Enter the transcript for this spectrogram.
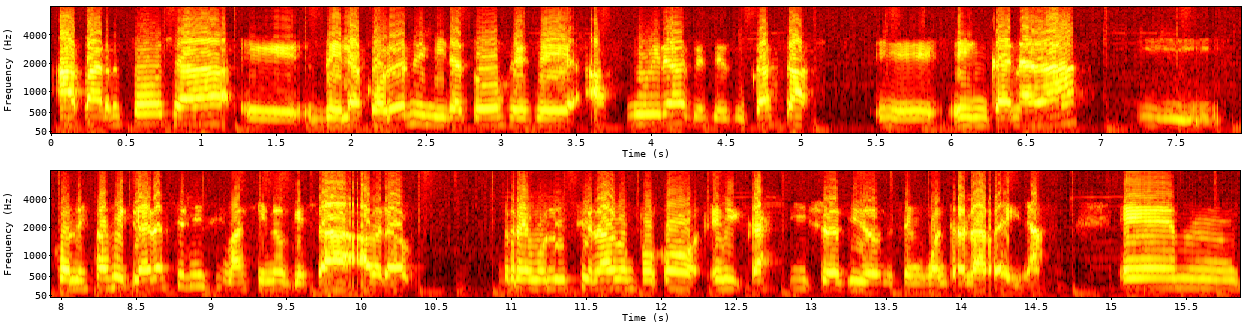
apartó ya eh, de la corona y mira a todos desde afuera, desde su casa eh, en Canadá y con estas declaraciones imagino que ya habrá revolucionado un poco el castillo allí donde se encuentra la reina. Em,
